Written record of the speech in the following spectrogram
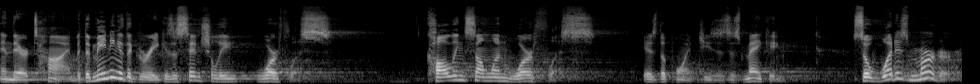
in their time. But the meaning of the Greek is essentially worthless. Calling someone worthless is the point Jesus is making. So, what is murder?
